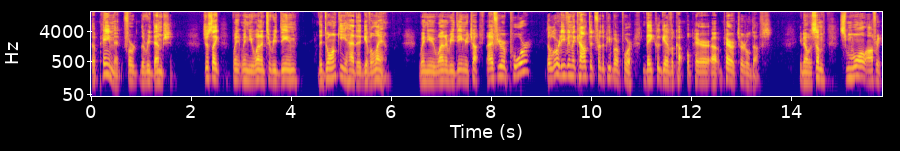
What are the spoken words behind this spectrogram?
a payment for the redemption. Just like when, when you wanted to redeem the donkey, you had to give a lamb. When you want to redeem your child. Now, if you're poor, the Lord even accounted for the people who are poor. They could give a couple pair, uh, pair of turtle doves, you know, some small offering,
